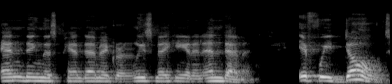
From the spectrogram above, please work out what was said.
ending this pandemic or at least making it an endemic. If we don't,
